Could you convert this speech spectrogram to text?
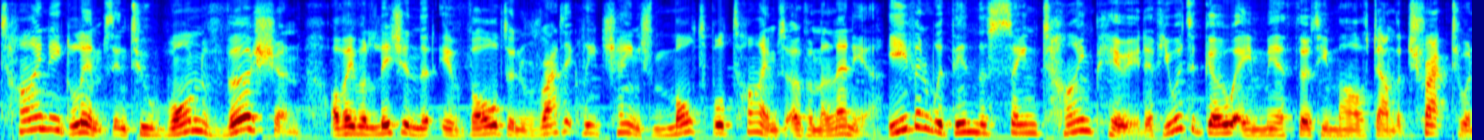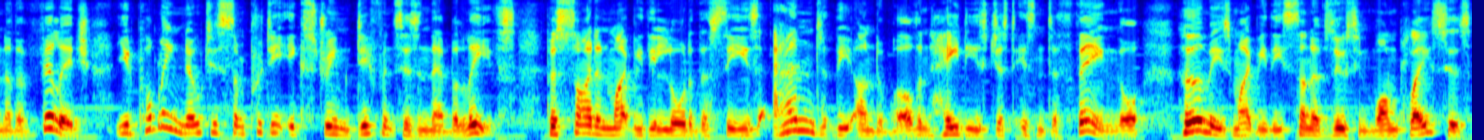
tiny glimpse into one version of a religion that evolved and radically changed multiple times over millennia. Even within the same time period, if you were to go a mere 30 miles down the track to another village, you'd probably notice some pretty extreme differences in their beliefs. Poseidon might be the lord of the seas and the underworld, and Hades just isn't a thing, or Hermes might be the son of Zeus in one place, his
